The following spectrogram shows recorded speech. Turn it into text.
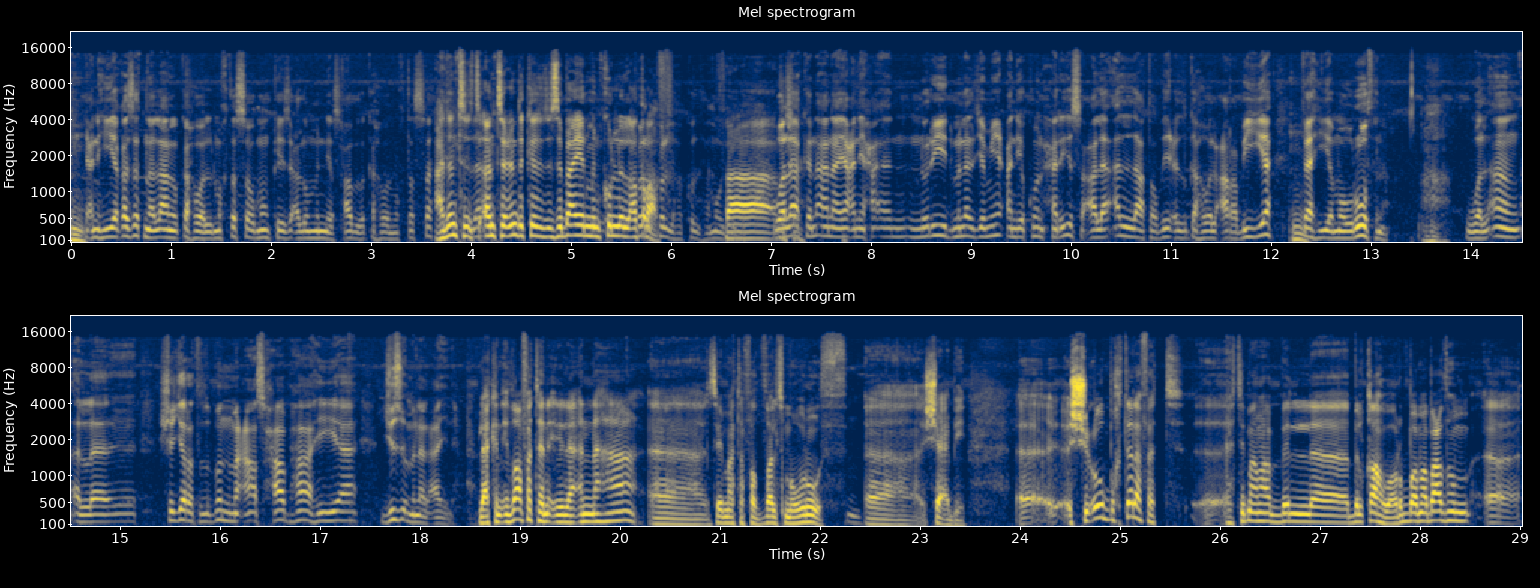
مم. يعني هي غزتنا الآن القهوة المختصة وممكن يزعلوا مني أصحاب القهوة المختصة عاد أنت لا. أنت عندك زباين من كل الأطراف كلها كلها ف... موجودة ولكن أنا يعني ح- نريد من الجميع أن يكون حريص على ألا تضيع القهوة العربية مم. فهي موروثنا آه. والآن ال- شجرة البن مع أصحابها هي جزء من العائلة لكن إضافة إلى أنها آه، زي ما تفضلت موروث. آه، شعبي الشعوب اختلفت آه، اهتمامها بال- بالقهوة. ربما بعضهم آه،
